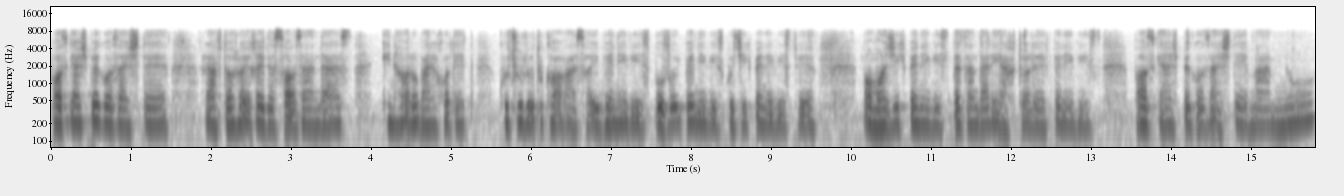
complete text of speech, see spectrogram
بازگشت به گذشته رفتارهای غیر سازنده است. اینها رو برای خودت کوچولو تو کاغذهایی بنویس بزرگ بنویس کوچیک بنویس توی با ماژیک بنویس بزن در یخچالت بنویس. بازگشت به گذشته ممنوع.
